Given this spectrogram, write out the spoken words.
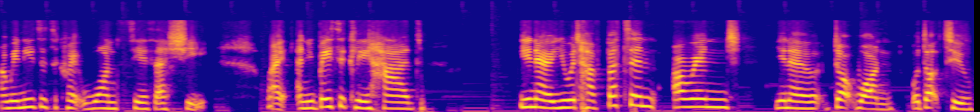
And we needed to create one CSS sheet, right? And you basically had, you know, you would have button, orange, you know, dot one or dot two,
